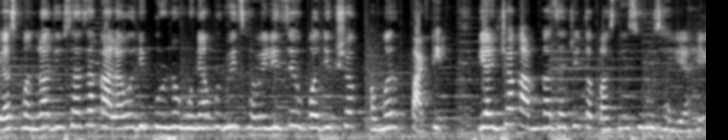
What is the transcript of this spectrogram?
यास पंधरा दिवसाचा कालावधी पूर्ण होण्यापूर्वीच हवेलीचे उपाधीक्षक अमर पाटील यांच्या कामकाजाची तपासणी सुरू झाली आहे.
